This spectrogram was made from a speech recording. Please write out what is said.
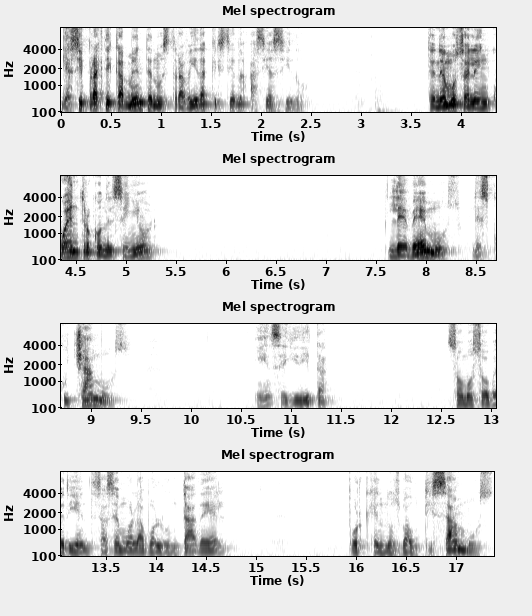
Y así prácticamente nuestra vida cristiana así ha sido. Tenemos el encuentro con el Señor. Le vemos, le escuchamos y enseguidita somos obedientes, hacemos la voluntad de Él, porque nos bautizamos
